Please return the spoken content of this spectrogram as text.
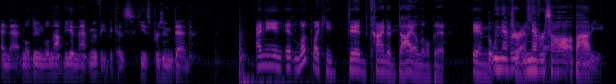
and that Muldoon will not be in that movie because he is presumed dead. I mean, it looked like he did kind of die a little bit in. But we never Jurassic we never Park. saw a body.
